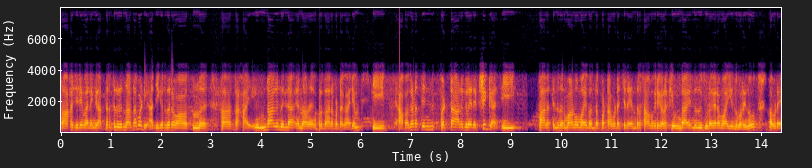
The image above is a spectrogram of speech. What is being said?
സാഹചര്യം അല്ലെങ്കിൽ അത്തരത്തിലൊരു നടപടി അധികൃതരുടെ ഭാഗത്തുനിന്ന് സഹായ ഉണ്ടാകുന്നില്ല എന്നാണ് പ്രധാനപ്പെട്ട കാര്യം. ഈ അപകടത്തിൽപ്പെട്ട ആളുകളെ രക്ഷിക്കാൻ ഈ പാലത്തിന്റെ നിർമ്മാണവുമായി ബന്ധപ്പെട്ട് അവിടെ ചില യന്ത്ര സാമഗ്രികളൊക്കെ ഉണ്ടായിരുന്നത് ഗുണകരമായി എന്ന് പറയുന്നു. അവിടെ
